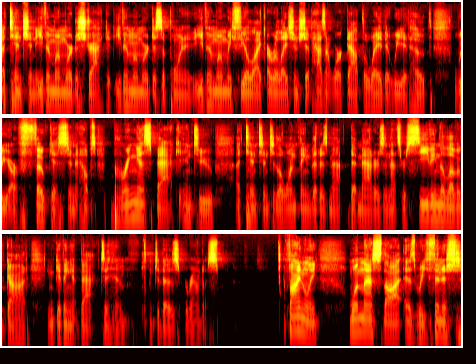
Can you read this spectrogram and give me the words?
attention, even when we're distracted, even when we're disappointed, even when we feel like a relationship hasn't worked out the way that we had hoped. We are focused, and it helps bring us back into attention to the one thing that is ma- that matters, and that's receiving the love of God and giving it back to Him and to those around us. Finally, one last thought as we finish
